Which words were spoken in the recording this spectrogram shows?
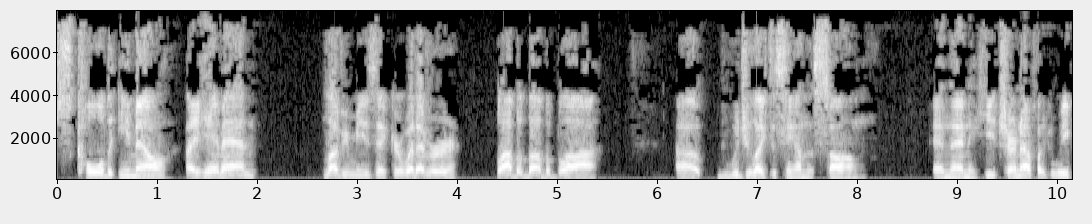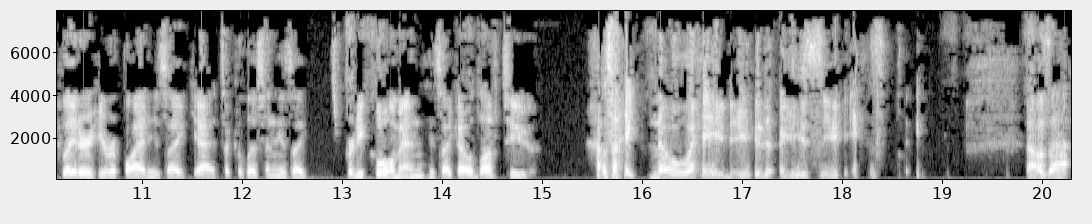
just cold email, like, hey man, love your music or whatever, blah, blah, blah, blah, blah. Uh, would you like to sing on the song? And then he, sure enough, like a week later, he replied, he's like, yeah, I took a listen. He's like, it's pretty cool, man. He's like, I would love to. I was like, no way, dude. Are you serious? that was that.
